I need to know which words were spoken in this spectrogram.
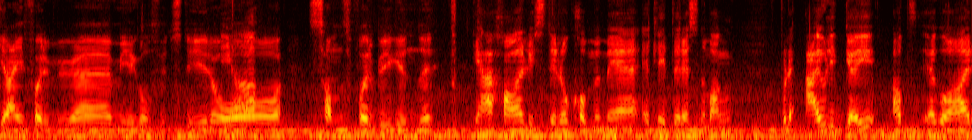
grei formue, mye golfutstyr og Ja. sans for burgunder. Jeg har lyst til å komme med et lite resonnement. For det er jo litt gøy at Jaguar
